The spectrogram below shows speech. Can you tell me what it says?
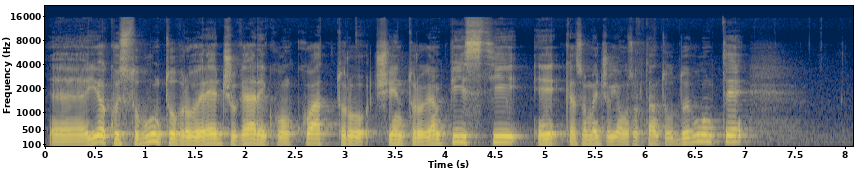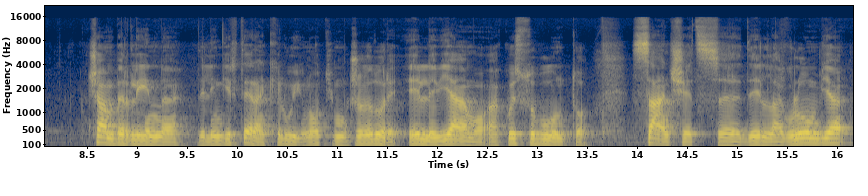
Eh, io a questo punto proverei a giocare con 4 centrocampisti e casomai giochiamo soltanto con due punte. Chamberlain dell'Inghilterra, anche lui un ottimo giocatore e leviamo a questo punto Sanchez della Colombia.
